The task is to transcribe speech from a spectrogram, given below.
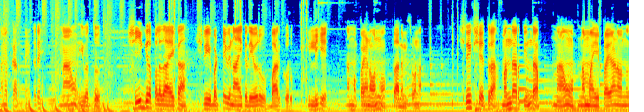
ನಮಸ್ಕಾರ ಸ್ನೇಹಿತರೆ, ನಾವು ಇವತ್ತು ಶೀಘ್ರ ಫಲದಾಯಕ ಶ್ರೀ ಬಟ್ಟೆ ವಿನಾಯಕ ದೇವರು ಬಾರ್ಕೂರು. ಇಲ್ಲಿಗೆ ನಮ್ಮ ಪಯಣವನ್ನು ಪ್ರಾರಂಭಿಸೋಣ. ಶ್ರೀ ಕ್ಷೇತ್ರ ಮಂದಾರತಿಯಿಂದ ನಾವು ನಮ್ಮ ಈ ಪ್ರಯಾಣವನ್ನು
